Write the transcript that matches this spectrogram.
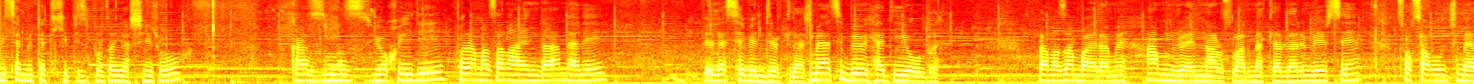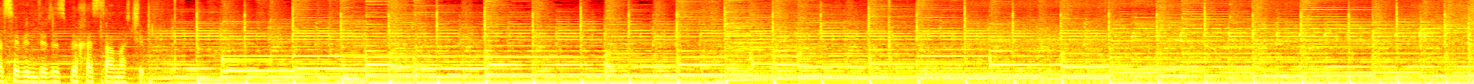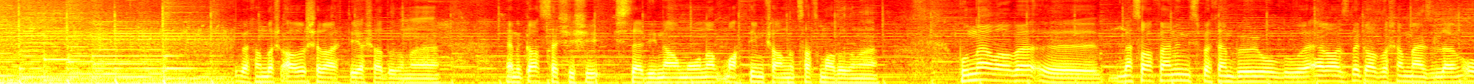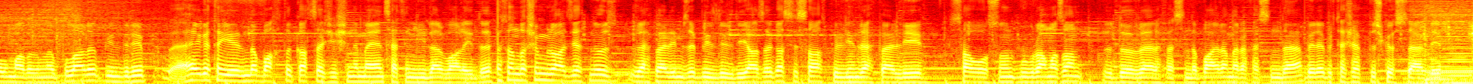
neçə müddət ki biz burada yaşayırıq. Qazımız yox idi. Bu Ramazan ayında məni belə sevindirdilər. Mənim üçün böyük hədiyyə oldu. Ramazan bayramı hamının ürəyinin arzuları, mətləblərini versin. Çox sağ olun ki, məni sevindirdiniz bir xəstəxana kimi. Vətəndaş ağır şəraitdə yaşadığını, yəni qaz çəkişi istədiyini, amma ona maddi imkanının çatmadığını, bundan əlavə e, məsafənin nisbətən böyük olduğu, ərazidə qazlaşan mənzillərin olmadığını, bunları bildirib həqiqətən yerində baxdıq qaz çəkişində müəyyən çətinliklər var idi. Vətəndaşın müraciətini öz rəhbərliyimizə bildirdik. Azərqaz İslahat Birliyinin rəhbərliyi sağ olsun bu Ramazan dövrü ərəfəsində, bayram ərəfəsində belə bir təşəbbüs göstərdi.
